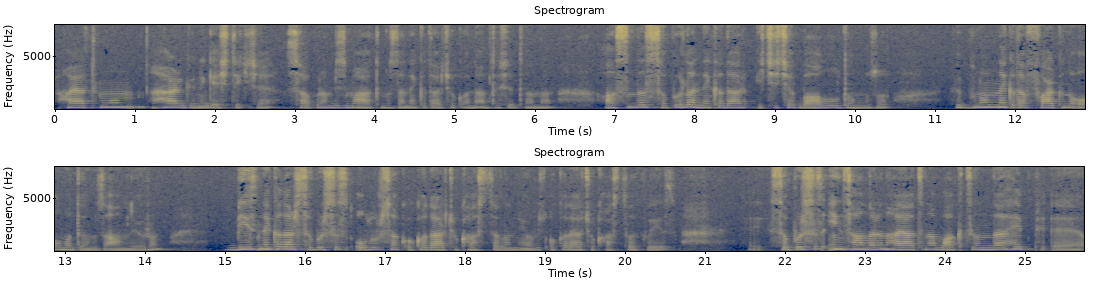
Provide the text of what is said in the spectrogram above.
Hayatımın her günü geçtikçe sabrın bizim hayatımızda ne kadar çok önem taşıdığını, aslında sabırla ne kadar iç içe bağlı olduğumuzu ve bunun ne kadar farkında olmadığımızı anlıyorum biz ne kadar sabırsız olursak o kadar çok hastalanıyoruz, o kadar çok hastalıklıyız. E, sabırsız insanların hayatına baktığında hep e,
